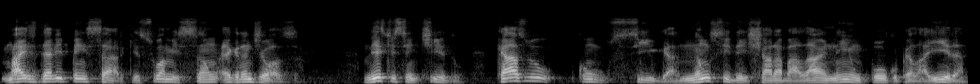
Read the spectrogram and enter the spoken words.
mas deve pensar que sua missão é grandiosa. Neste sentido, caso consiga não se deixar abalar nem um pouco pela ira,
